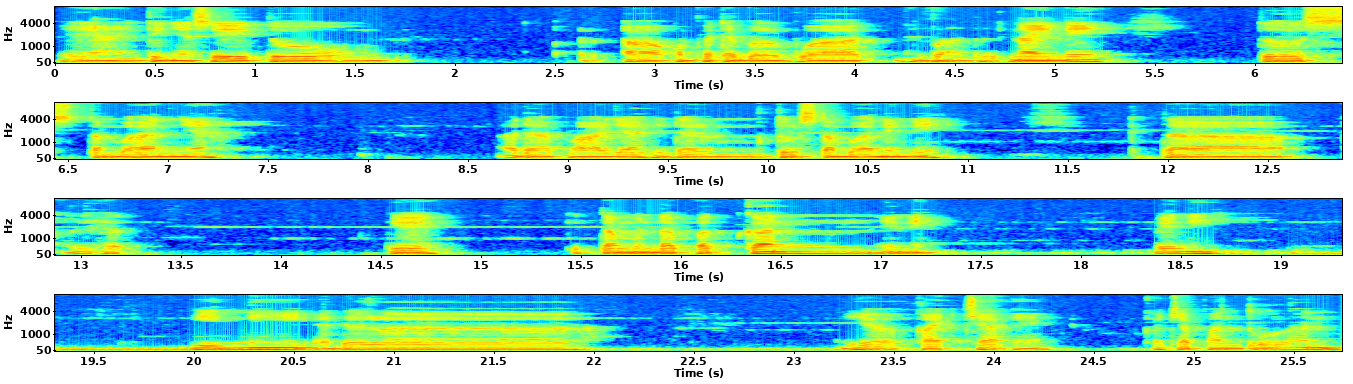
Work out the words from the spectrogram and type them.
Ya yang intinya sih itu uh, compatible buat handphone Android. Nah ini tools tambahannya. Ada apa aja di dalam tools tambahan ini? Kita lihat. Oke. Kita mendapatkan ini apa ini? Ini adalah ya kaca ya. Kaca pantulan.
